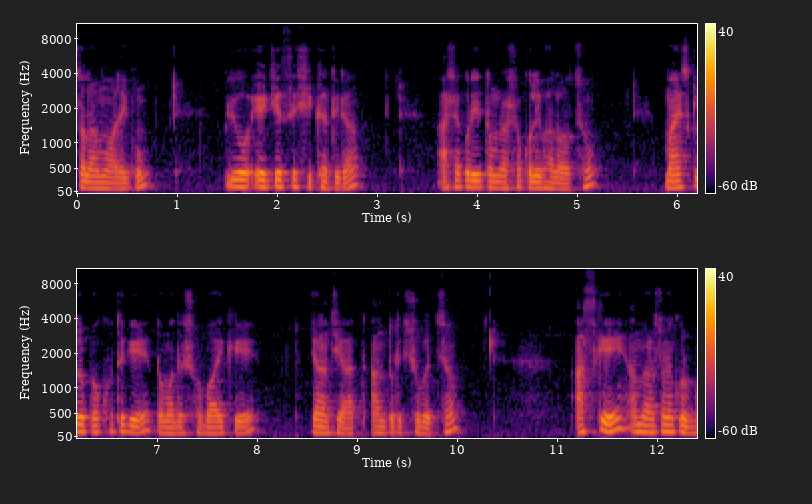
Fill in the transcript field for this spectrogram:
আসসালামু আলাইকুম। প্রিয় এইচএসসি শিক্ষার্থীরা, আশা করি তোমরা সকলেই ভালো আছো। মাই স্কুলের পক্ষ থেকে তোমাদের সবাইকে জানাচ্ছি আন্তরিক শুভেচ্ছা। আজকে আমরা আলোচনা করব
